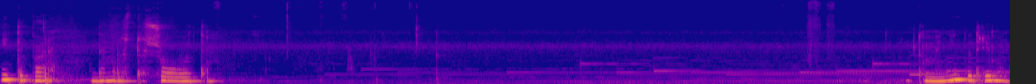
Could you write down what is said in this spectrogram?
І тепер будемо розташовувати. Тобто мені потрібен,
